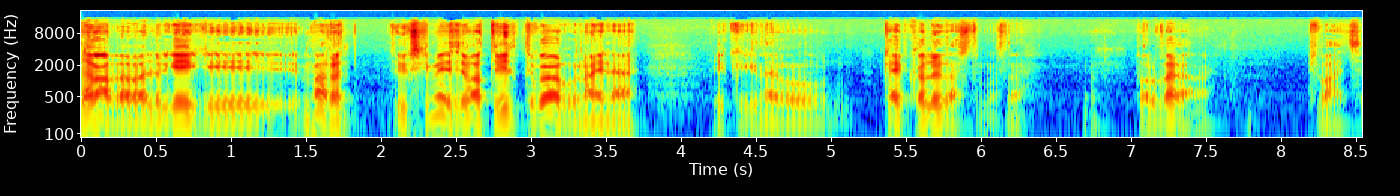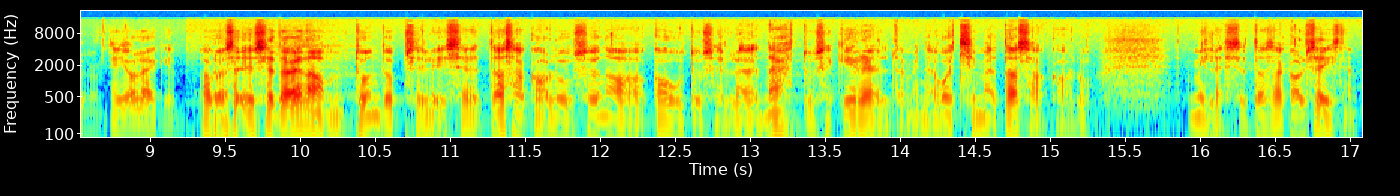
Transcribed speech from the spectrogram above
tänapäeval ju keegi, ma arvan, et ükski mees ei vaata viltu ka, kui naine ikkagi nagu käib ka lõõgastumas, noh, palun väga, noh mis vahet seal on? ei olegi, aga see, seda enam tundub sellise tasakaalu sõna kaudu selle nähtuse kirjeldamine, otsime tasakaalu. et milles see tasakaal seisneb,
